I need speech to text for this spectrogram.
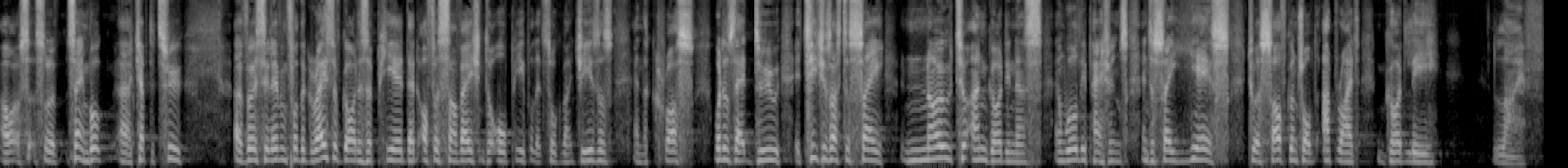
or sort of same book, uh, chapter 2, uh, verse 11 For the grace of God has appeared that offers salvation to all people. Let's talk about Jesus and the cross. What does that do? It teaches us to say no to ungodliness and worldly passions and to say yes to a self controlled, upright, godly life.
